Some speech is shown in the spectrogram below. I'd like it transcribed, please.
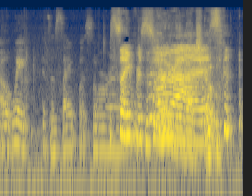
Oh wait, it's a cyphosaurus. Cyphosaurus. I already made that joke. Let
